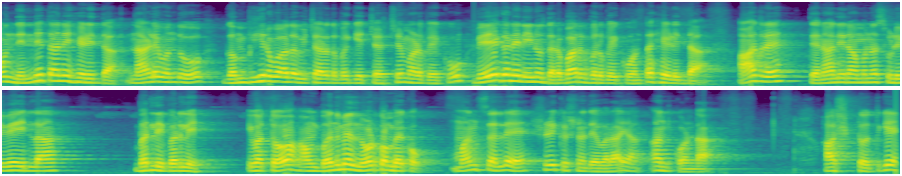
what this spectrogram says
ಅವನು ನಿನ್ನೆ ತಾನೇ ಹೇಳಿದ್ದ, ನಾಳೆ ಒಂದು ಗಂಭೀರವಾದ ವಿಚಾರದ ಬಗ್ಗೆ ಚರ್ಚೆ ಮಾಡಬೇಕು, ಬೇಗನೆ ನೀನು ದರ್ಬಾರ್ಗೆ ಬರಬೇಕು ಅಂತ ಹೇಳಿದ್ದ. ಆದರೆ ತೆನಾಲಿರಾಮನ ಸುಳಿವೇ ಇಲ್ಲ. ಬರಲಿ ಬರಲಿ. ಇವತ್ತು ಅವನು ಬಂದ ಮೇಲೆ ನೋಡ್ಕೊಬೇಕು. ಮನಸ್ಸಲ್ಲೇ ಶ್ರೀಕೃಷ್ಣದೇವರಾಯ ಅಂದ್ಕೊಂಡ. ಅಷ್ಟೊತ್ತಿಗೆ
